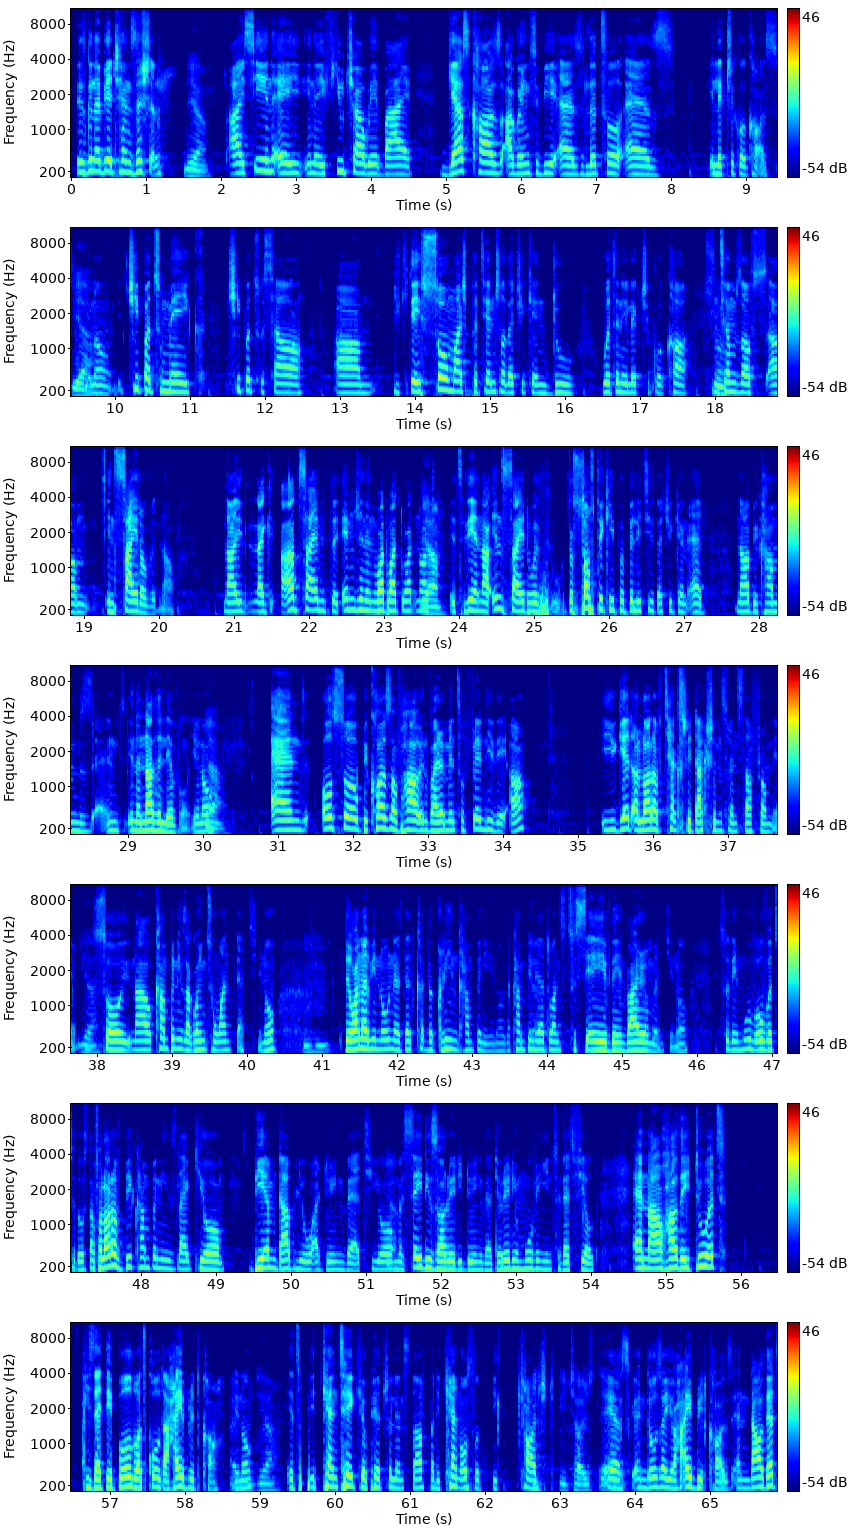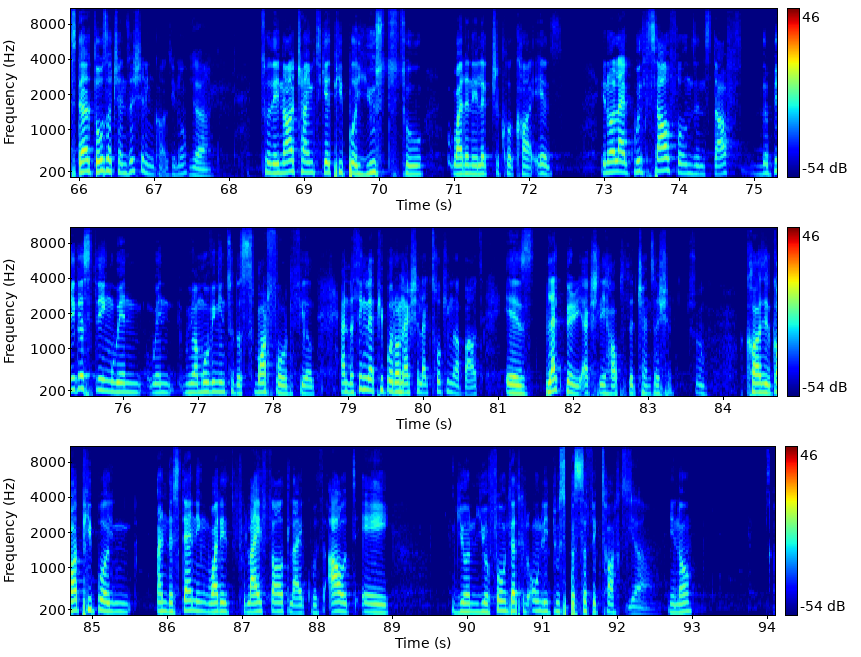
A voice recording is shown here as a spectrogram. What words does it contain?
there's gonna be a transition. yeah I see in a in a future whereby gas cars are going to be as little as electrical cars. Yeah. You know, cheaper to make, cheaper to sell. Um, you, there's so much potential that you can do with an electrical car in terms of um, inside of it now. Now, like outside with the engine and what, what, what not, Yeah. it's there now. Inside with the software capabilities that you can add, now becomes in, in another level. You know, yeah and also because of how environmental friendly they are you get a lot of tax reductions and stuff from them. Yeah. So now companies are going to want that, you know. Mm-hmm. They want to be known as that co- the green company, you know, the company Yeah. that wants to save the environment, you know. So they move over to those stuff. A lot of big companies like your BMW are doing that. Your Yeah. Mercedes are already doing that. They're already moving into that field. And now how they do it is that they build what's called a hybrid car, you know. Hybrid, yeah, It's it can take your petrol and stuff, but it can also be charged. be charged. Yeah. Yes, and those are your hybrid cars. And now that's that those are transitioning cars, you know. Yeah. So they're now trying to get people used to what an electrical car is. You know, like with cell phones and stuff, the biggest thing when when we are moving into the smartphone field, and the thing that people don't actually like talking about is BlackBerry actually helped the transition True. because it got people in understanding what it life felt like without a your your phone that could only do specific tasks Yeah. you know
